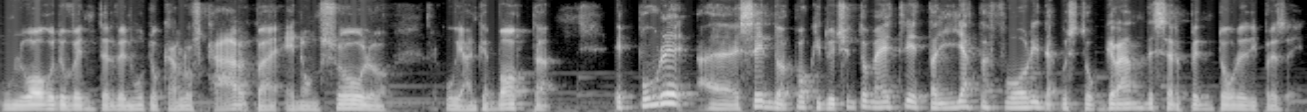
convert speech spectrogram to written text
un luogo dove è intervenuto Carlo Scarpa e non solo, tra cui anche Botta. Eppure, eh, essendo a pochi 200 metri, è tagliata fuori da questo grande serpentone di presenza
